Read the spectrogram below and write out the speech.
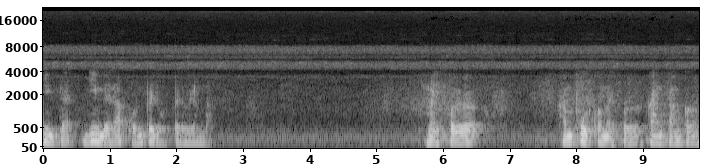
ยิ่งแต่ยิ่งได้รับผลประโยชน์ไปโดยลำดับ ไม่เฟ้อคำพูดก็ไม่เฟ้อการฟังก็ไม่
